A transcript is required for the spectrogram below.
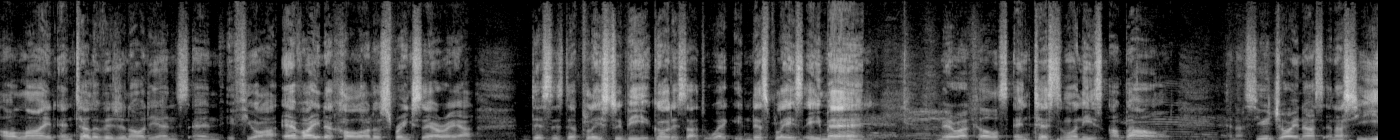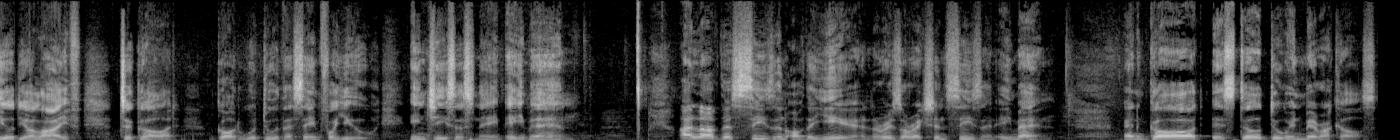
online and television audience. And if you are ever in the Colorado Springs area, this is the place to be. God is at work in this place. Amen. Amen. Miracles and testimonies abound. And as you join us and as you yield your life to God, God will do the same for you. In Jesus' name, amen. I love this season of the year, the resurrection season. Amen. And God is still doing miracles.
